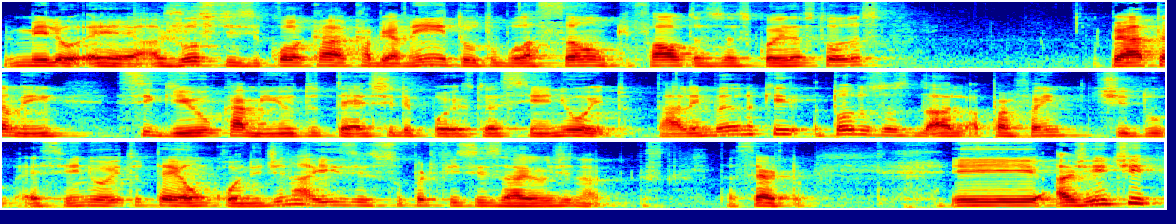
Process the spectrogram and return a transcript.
melhor, é, ajustes e colocar cabeamento ou tubulação que falta, essas coisas todas, para também seguir o caminho do teste depois do SN8. Tá? Lembrando que todos os para frente do SN8 terão cone de nariz e superfícies aerodinâmicas, tá certo? E a gente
